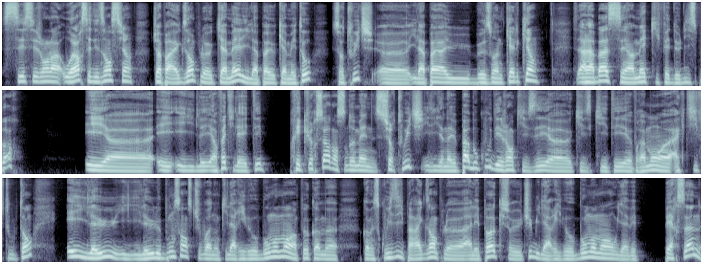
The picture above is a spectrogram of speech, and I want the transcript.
c'est ces gens-là. Ou alors c'est des anciens. Tu vois par exemple Kamel, il a pas eu Kameto sur Twitch, euh, il a pas eu besoin de quelqu'un. À la base c'est un mec qui fait de l'e-sport et, euh, et, et il est en fait il a été précurseur dans son domaine. Sur Twitch, il y en avait pas beaucoup des gens qui faisaient, euh, qui, qui étaient vraiment euh, actifs tout le temps. Et il a eu, il a eu le bon sens, tu vois. Donc il est arrivé au bon moment, un peu comme, comme Squeezie par exemple à l'époque sur YouTube. Il est arrivé au bon moment où il y avait personne.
